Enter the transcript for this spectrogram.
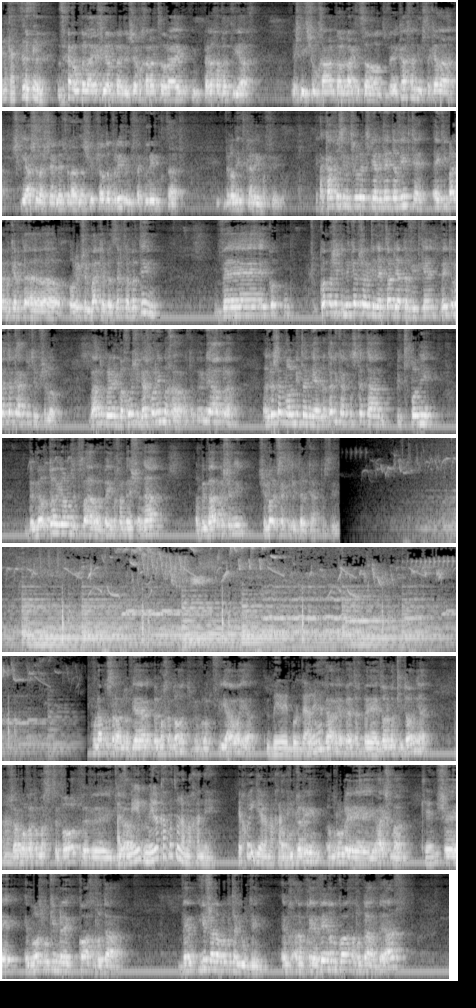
גן קקטוסים. זהו בה, אני יושב אחר הצהריים עם פלח אבטיח, יש לי שולחן וארבעה כיסאות, וככה אני מסתכל על השקיעה של השמש ועל האנשים שעוד עוברים ומסתכלים קצת, ולא נתקרים אפילו. הקקטוסים התחילו אצלי על ידי דוד, כי הייתי בא לבקר את ההורים של מקיה בעשרת הבתים, וכל מה שהייתי מגיע לשם הייתי נעצר ליד דוד, כן, והייתי רואה את הקקטוסים שלו. ואז הוא קורא לי, בחור איך קוראים לך? אתה אומר לי, אברהם. אני לא סתם מאוד מתעניין, נתן לי קקטוס קטן, פצפוני. ומאותו יום זה כבר 45 שנה, 44 שנים, שלא הפסקתי לגדל קקטוסים. כולנו שרדנו, אבי היה במחנות, במחנות כפייה הוא היה. בבולגריה? בבולגריה, בטח, באזור מקדוניה. אה. שם הוא עבד במחצבות והגיע... אז מי, מי לקח אותו למחנה? איך הוא הגיע למחנה? הבולגרים אמרו לאייכמן כן. שהם מאוד זקוקים לכוח עבודה ואי אפשר להרוג את היהודים. הם, אנחנו חייבים לנו כוח עבודה ואז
